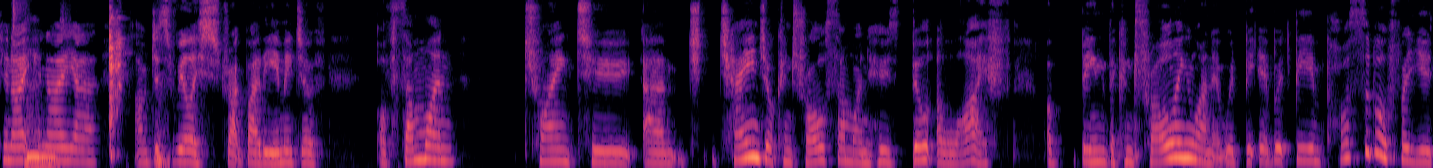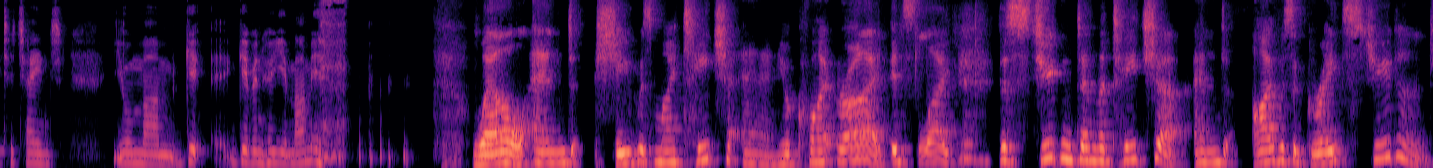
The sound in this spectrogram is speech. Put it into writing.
Can I, can I, uh, I'm just really struck by the image of, of someone trying to um, ch- change or control someone who's built a life being the controlling one, it would be it would be impossible for you to change your mum, given who your mum is. Well, and she was my teacher, Anne. You're quite right. It's like the student and the teacher. And I was a great student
